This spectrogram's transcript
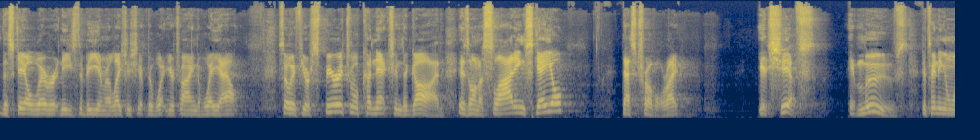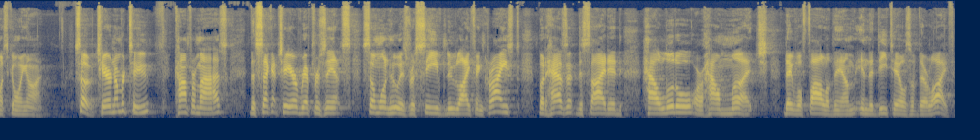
the scale wherever it needs to be in relationship to what you're trying to weigh out. So if your spiritual connection to God is on a sliding scale, that's trouble, right? It shifts. It moves depending on what's going on. So, chair number two, compromise. The second chair represents someone who has received new life in Christ, but hasn't decided how little or how much they will follow them in the details of their life.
